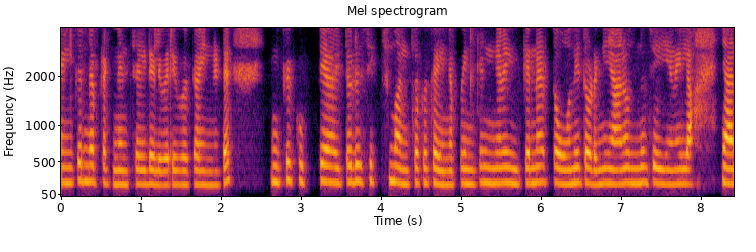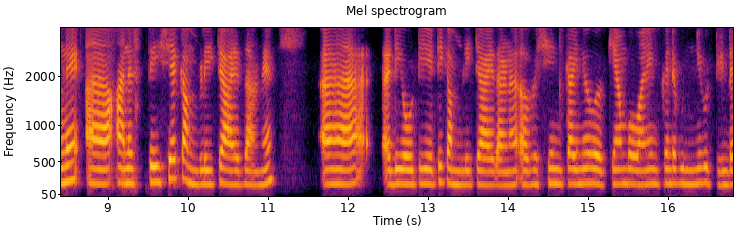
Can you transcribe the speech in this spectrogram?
എനിക്ക് എന്റെ പ്രഗ്നൻസി ഡെലിവറി ഒക്കെ കഴിഞ്ഞിട്ട് എനിക്ക് കുട്ടിയായിട്ടൊരു സിക്സ് മന്ത്സ് ഒക്കെ കഴിഞ്ഞപ്പോൾ എനിക്ക് ഇങ്ങനെ എനിക്ക് തന്നെ തോന്നി തുടങ്ങി. ഞാനൊന്നും ചെയ്യണില്ല. ഞാൻ അനസ്തേഷ്യ കംപ്ലീറ്റ് ആയതാണ്. D O T A T complete ആയതാണ്. പക്ഷെ എനിക്ക് അതിന് വർക്ക് ചെയ്യാൻ പോകാൻ എനിക്ക് എന്റെ കുഞ്ഞു കുട്ടിയുണ്ട്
